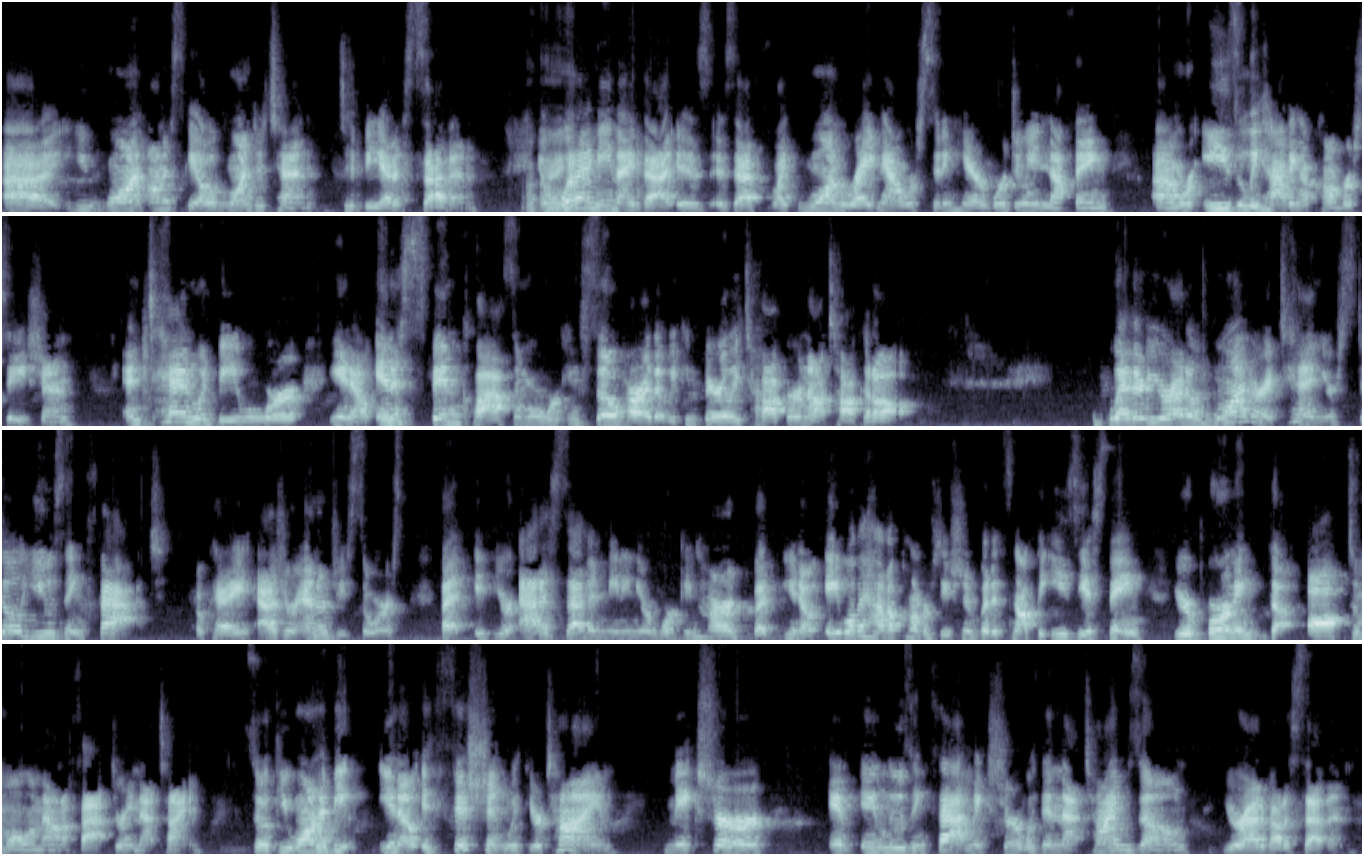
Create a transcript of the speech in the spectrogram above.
uh, you want on a scale of one to 10 to be at a seven. Okay. And what I mean by that is is that like one right now we're sitting here we're doing nothing. Um, we're easily having a conversation. And 10 would be where we're you know in a spin class and we're working so hard that we can barely talk or not talk at all. Whether you're at a 1 or a 10 you're still using fat okay as your energy source. But if you're at a seven, meaning you're working hard, but you know, able to have a conversation, but it's not the easiest thing, you're burning the optimal amount of fat during that time. So if you want to be, you know, efficient with your time, make sure in, in losing fat, make sure within that time zone you're at about a seven.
